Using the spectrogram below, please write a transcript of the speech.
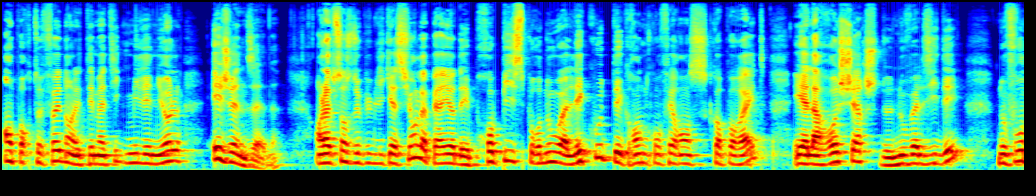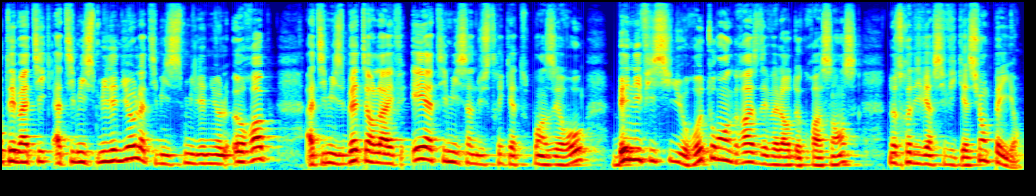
en portefeuille dans les thématiques milléniales et Gen Z. En l'absence de publication, la période est propice pour nous à l'écoute des grandes conférences corporate et à la recherche de nouvelles idées. Nos fonds thématiques Atimis Millennial, Atimis Millennial Europe, Atimis Better Life et Atimis Industrie 4.0 bénéficient du retour en grâce des valeurs de croissance, notre diversification payant.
